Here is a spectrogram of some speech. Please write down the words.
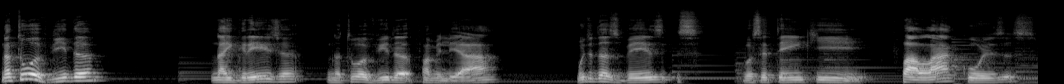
Na tua vida, na igreja, na tua vida familiar, muitas das vezes você tem que falar coisas,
